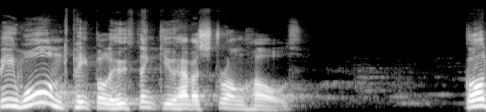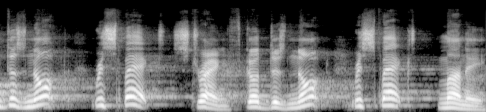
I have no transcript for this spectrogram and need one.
Be warned, people who think you have a stronghold. God does not respect strength, God does not respect money.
